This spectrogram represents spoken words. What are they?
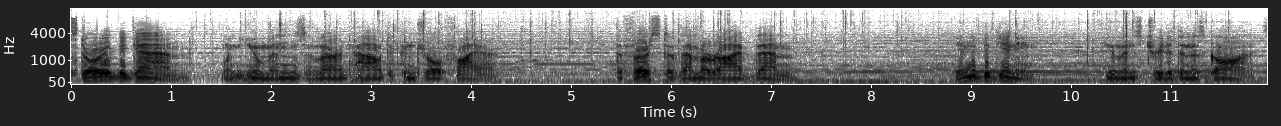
story began when humans learned how to control fire. The first of them arrived then. In the beginning, humans treated them as gods,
